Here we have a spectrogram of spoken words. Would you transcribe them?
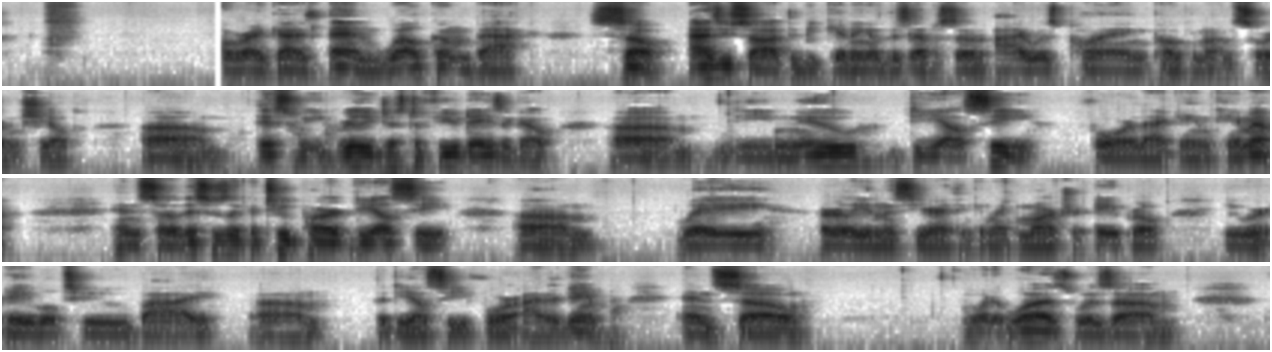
All right, guys, and welcome back. So, as you saw at the beginning of this episode, I was playing Pokemon Sword and Shield. Um, this week, really just a few days ago, um, the new DLC for that game came out. And so this was like a two part DLC, um, way early in this year, I think in like March or April, you were able to buy um, the DLC for either game. And so what it was was um,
